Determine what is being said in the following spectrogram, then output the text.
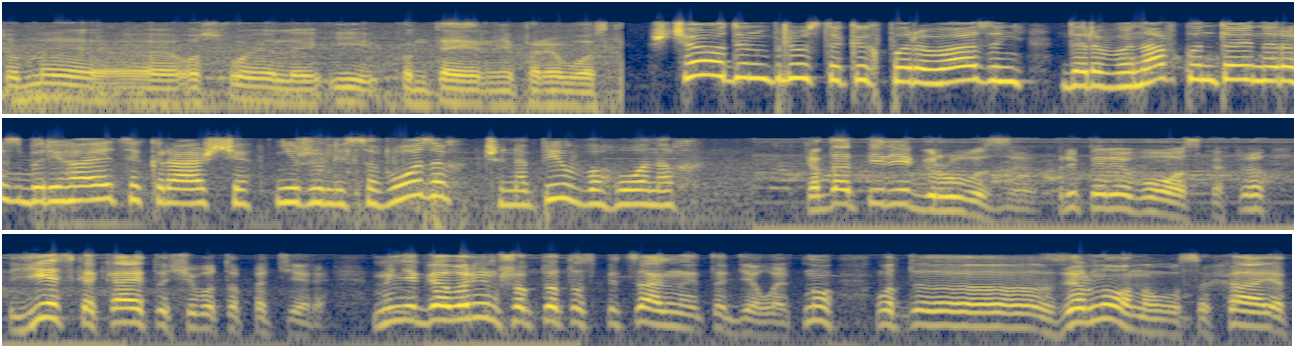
то ми е, освоїли і контейнерні перевозки. Ще один плюс таких перевезень – деревина в контейнерах зберігається краще, ніж у лісовозах чи напіввагонах когда перегрузы, при перевозках, э, есть какая-то чего-то потеря. Мы не говорим, что кто-то специально это делает. Ну, вот э, зерно, оно усыхает,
